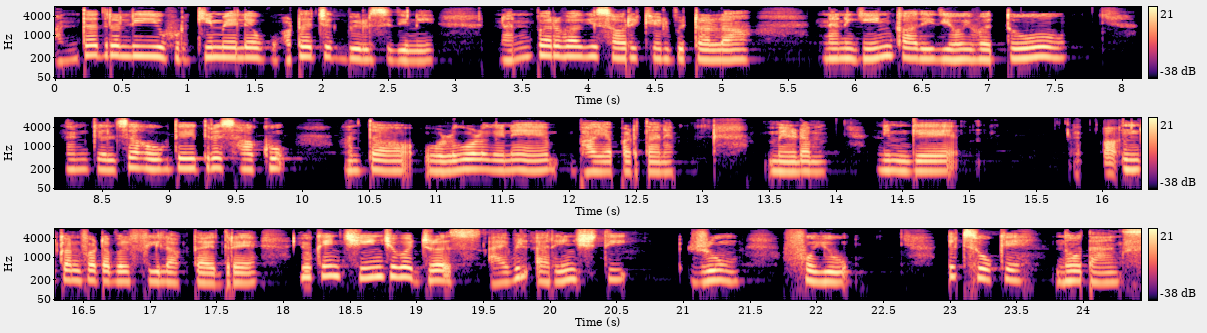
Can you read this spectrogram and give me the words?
ಅಂಥದ್ರಲ್ಲಿ ಹುಡುಗಿ ಮೇಲೆ ವಾಟರ್ ಜಗ್ ಬೀಳಿಸಿದ್ದೀನಿ ನನ್ನ ಪರವಾಗಿ ಸಾರಿ ಕೇಳಿಬಿಟ್ರಲ್ಲ, ನನಗೇನು ಕಾದಿದೆಯೋ ಇವತ್ತು? ನನ್ನ ಕೆಲಸ ಹೋಗದೇ ಇದ್ದರೆ ಸಾಕು. ಅಂತ ಒಳಗೊಳಗೇ ಭಯ ಪಡ್ತಾನೆ. ಮೇಡಮ್ ನಿಮಗೆ ಅನ್ಕಂಫರ್ಟಬಲ್ ಫೀಲ್ ಆಗ್ತಾ ಇದ್ದರೆ you can change your dress I will arrange the room for you it's okay no thanks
